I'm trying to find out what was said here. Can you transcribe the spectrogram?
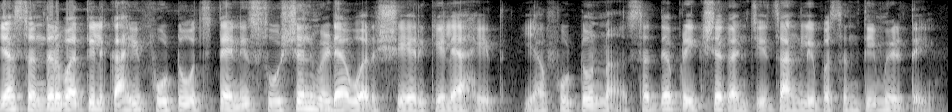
या संदर्भातील काही फोटोज त्यांनी सोशल मीडियावर शेअर केले आहेत. या फोटोंना सध्या प्रेक्षकांची चांगली पसंती मिळते.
